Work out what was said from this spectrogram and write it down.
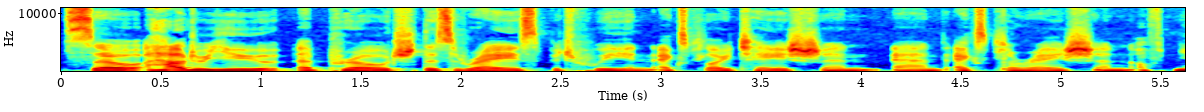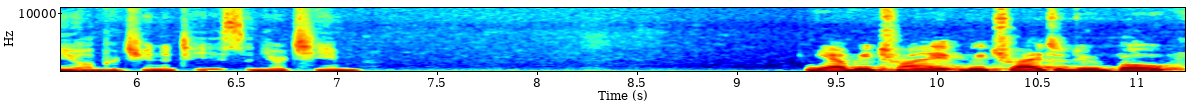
so how do you approach this race between exploitation and exploration of new mm. opportunities in your team? Yeah, we try we try to do both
